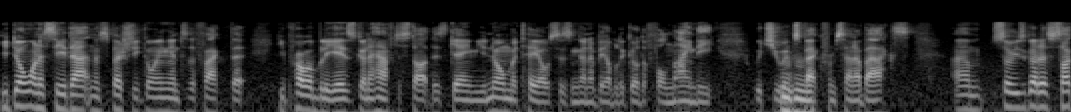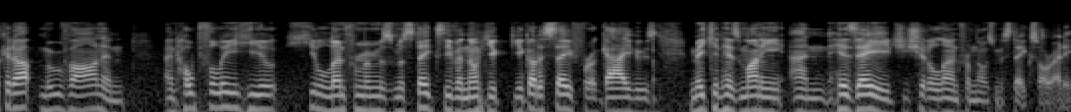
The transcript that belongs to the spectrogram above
you don't want to see that, and especially going into the fact that he probably is going to have to start this game. You know, Mateos isn't going to be able to go the full 90, which you mm-hmm. expect from center backs. Um, so he's got to suck it up, move on, and and hopefully he'll he'll learn from his mistakes. Even though you you got to say for a guy who's making his money and his age, he should have learned from those mistakes already.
